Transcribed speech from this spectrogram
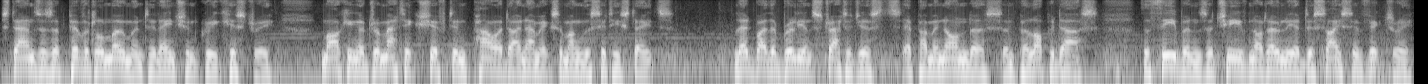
stands as a pivotal moment in ancient Greek history, marking a dramatic shift in power dynamics among the city-states. Led by the brilliant strategists Epaminondas and Pelopidas, the Thebans achieved not only a decisive victory,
